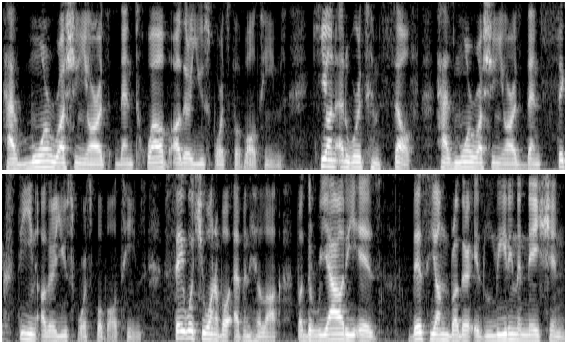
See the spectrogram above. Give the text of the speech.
have more rushing yards than 12 other U Sports football teams. Keon Edwards himself has more rushing yards than 16 other U Sports football teams. Say what you want about Evan Hillock, but the reality is this young brother is leading the nation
